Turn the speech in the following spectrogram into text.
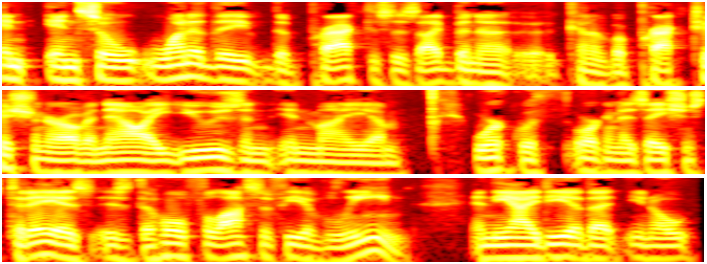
And and so one of the the practices I've been a kind of a practitioner of, and now I use in in my um, work with organizations today is is the whole philosophy of lean and the idea that you know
